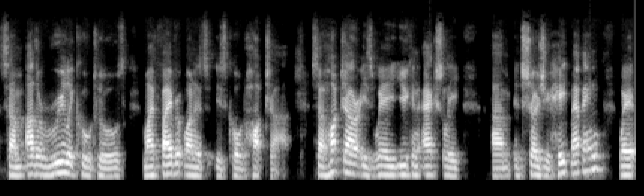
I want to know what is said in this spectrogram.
some other really cool tools. My favorite one is, is called Hotjar. So Hotjar is where you can actually, um, it shows you heat mapping, where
